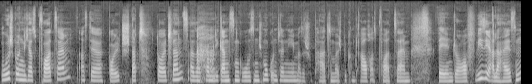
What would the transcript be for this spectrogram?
ursprünglich aus Pforzheim, aus der Goldstadt Deutschlands. Also da kommen die ganzen großen Schmuckunternehmen, also Chopard zum Beispiel kommt auch aus Pforzheim, Wellendorf, wie sie alle heißen.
